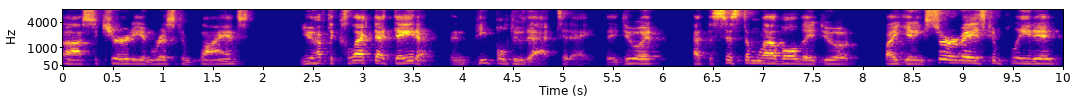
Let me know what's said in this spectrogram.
uh, security and risk compliance, you have to collect that data and people do that today they do it at the system level they do it by getting surveys completed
